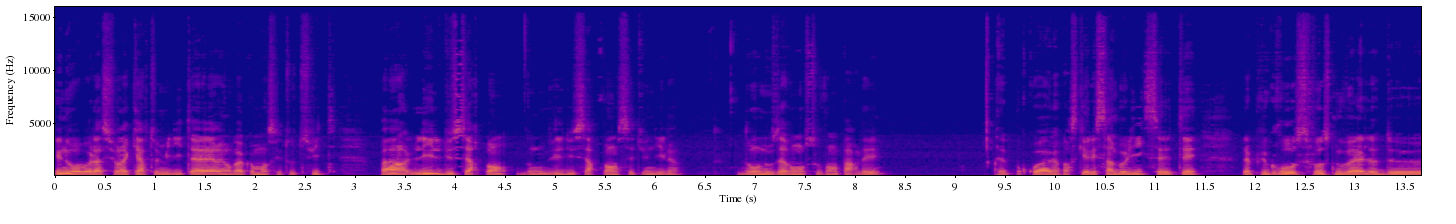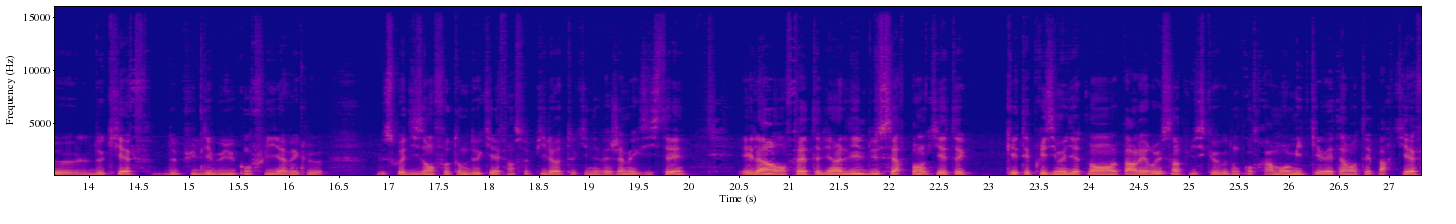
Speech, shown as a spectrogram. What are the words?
Et nous revoilà sur la carte militaire et on va commencer tout de suite par l'île du Serpent. Donc l'île du Serpent, c'est une île dont nous avons souvent parlé. Euh, pourquoi? Parce qu'elle est symbolique, ça a été la plus grosse fausse nouvelle de, Kiev depuis le début du conflit avec le, soi-disant fantôme de Kiev, hein, ce pilote qui n'avait jamais existé. Et là, en fait, eh bien, l'île du Serpent qui était a été prise immédiatement par les Russes, hein, puisque contrairement au mythe qui avait été inventé par Kiev,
